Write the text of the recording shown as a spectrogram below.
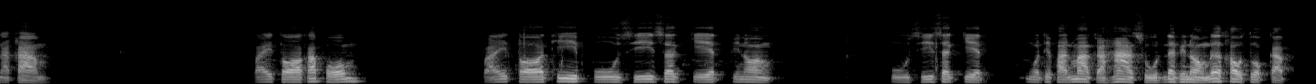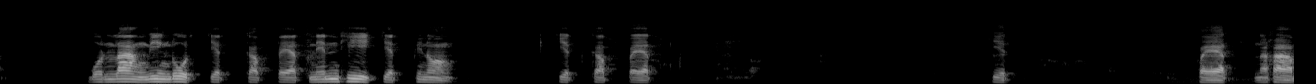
นะครับไปต่อครับผม ไปต่อที่ปูสีสะเกตพี่น้อง ปูสีสะเกตงวดที่ผ่านมากกับห้าศูนย์ได้พี่น้องเด้อกเข้าตัวกลับ บนล่างวิ่งรูดเจ็ดกับแปดเน้นที่เจ็ดพี่น้องเจ็ดกับแปดเจ็ดแปดนะครับ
